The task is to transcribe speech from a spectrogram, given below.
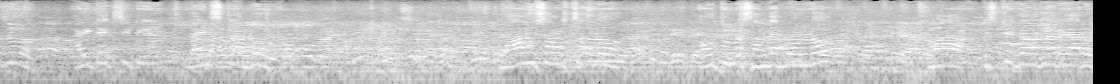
ఈరోజు హైటెక్ సిటీ లైన్స్ క్లబ్ నాలుగు సంవత్సరాలు అవుతున్న సందర్భంలో మా డిస్ట్రిక్ట్ గవర్నర్ గారు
